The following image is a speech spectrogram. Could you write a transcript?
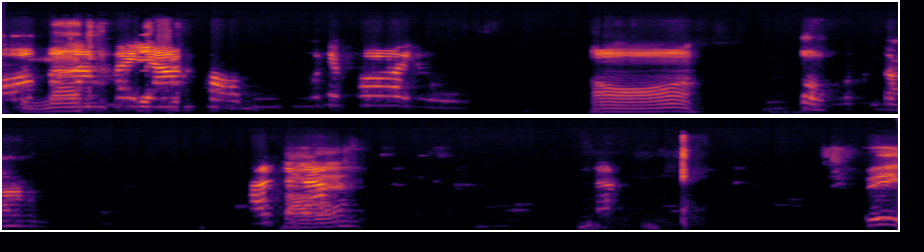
อ๋อเห็นหน้ากำลังพยายามขอบลูทูธให้พ่ออยู่ อ๋อตกดังถ้าจะ ต่อได้ไหมนี่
